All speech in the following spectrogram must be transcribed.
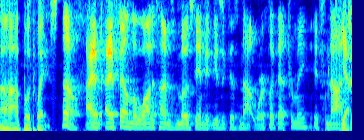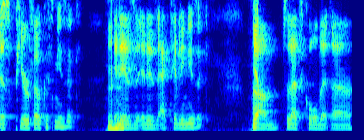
uh, both ways. No, I've I've found a lot of times most ambient music does not work like that for me. It's not Yes. just pure focus music. Mhm. It is it is activity music. Yep. Um, so that's cool that uh,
